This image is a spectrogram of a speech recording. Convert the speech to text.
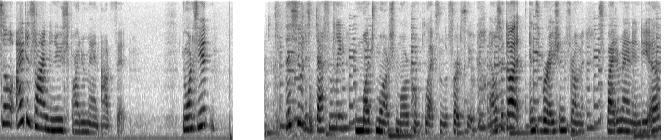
So I designed a new Spider-Man outfit. You want to see it? This suit is definitely much, much more complex than the first suit. I also got inspiration from Spider-Man India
